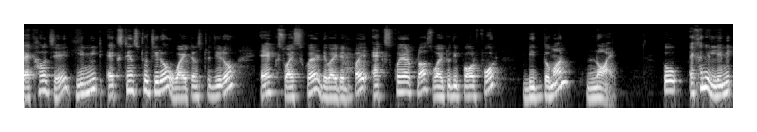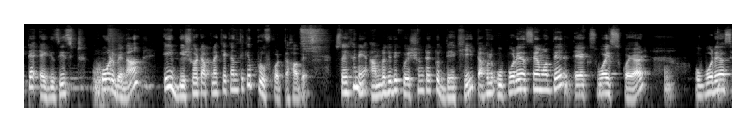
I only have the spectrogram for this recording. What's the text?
দেখাও যে limit x tends to zero y tends to zero x y square divided by x square plus y to the power four বিদ্যমান নয়। তো এখানে লিমিটটা এক্সিস্ট করবে না এই বিষয়টা আপনাকে এখান থেকে প্রুফ করতে হবে। সো এখানে আমরা যদি কোয়েশ্চনটা একটু দেখি, তাহলে উপরে আছে আমাদের এক্স ওয়াই স্কোয়ার উপরে আছে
